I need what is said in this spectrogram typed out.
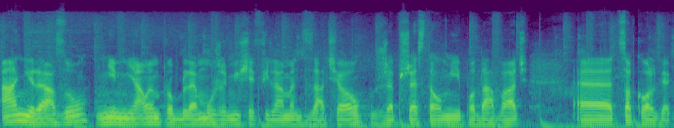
ani razu nie miałem problemu, że mi się filament zaciął, że przestał mi podawać e, cokolwiek.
